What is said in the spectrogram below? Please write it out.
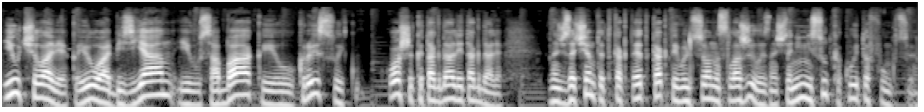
И у человека, и у обезьян, и у собак, и у крыс, и кошек, и так далее, и так далее. Значит, зачем-то это как-то, это как-то эволюционно сложилось, значит, они несут какую-то функцию.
